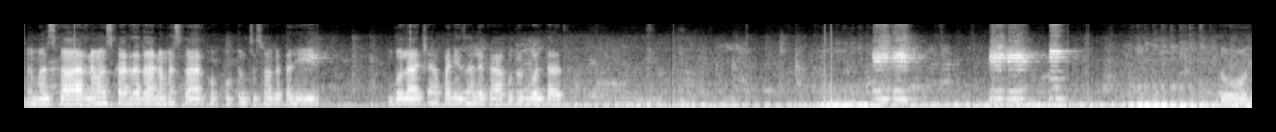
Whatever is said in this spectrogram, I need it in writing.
नमस्कार नमस्कार दादा नमस्कार. खूप खूप तुमचं स्वागत आहे. बोला चहा पाणी झालं का? कुठून बोलतात दोन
